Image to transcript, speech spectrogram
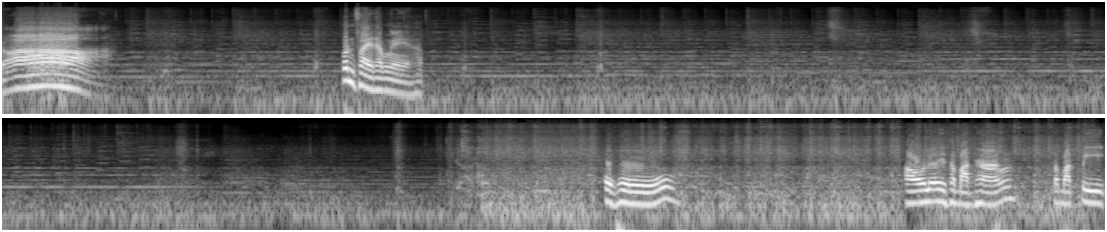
ย่าพ่นไฟทำไงอะครับ โอ้โห เอาเลยสะบัดหาง สะบัดปีก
